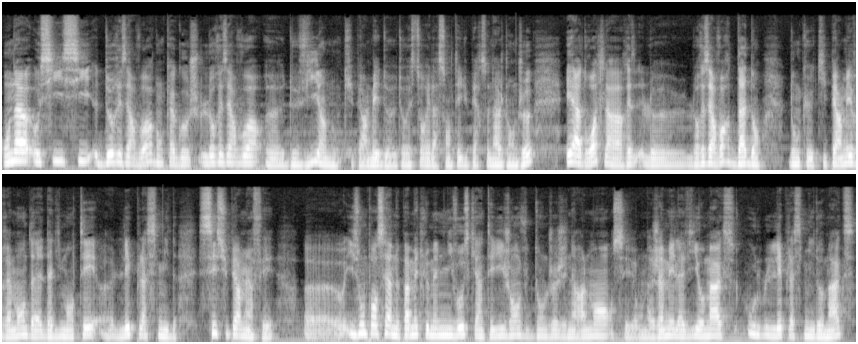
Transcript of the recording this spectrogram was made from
On a aussi ici deux réservoirs, donc à gauche le réservoir de vie, hein, qui permet de, restaurer la santé du personnage dans le jeu, et à droite le, réservoir d'Adam, donc qui permet vraiment d'alimenter les plasmides. C'est super bien fait. ils ont pensé à ne pas mettre le même niveau, ce qui est intelligent, vu que dans le jeu généralement on n'a jamais la vie au max ou les plasmides au max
